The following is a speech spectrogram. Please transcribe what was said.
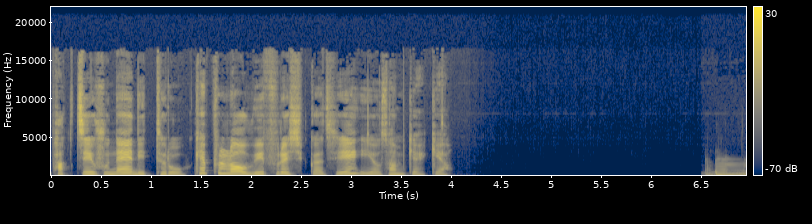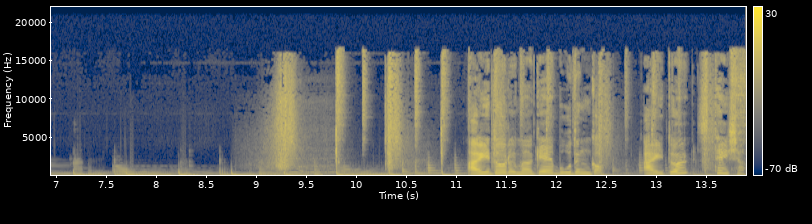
박지훈의 Nitro, 케플러 We Fresh까지 이어서 함께 할게요. 아이돌 음악의 모든 것 아이돌 스테이션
